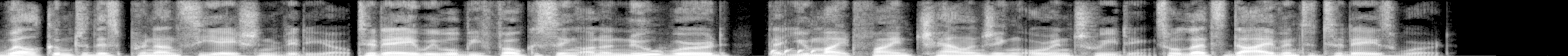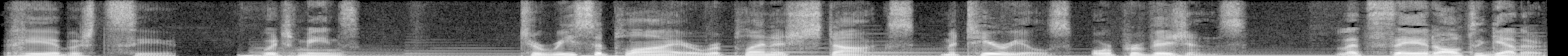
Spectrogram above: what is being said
Welcome to this pronunciation video. Today we will be focusing on a new word that you might find challenging or intriguing. So let's dive into today's word, reabastecer, which means to resupply or replenish stocks, materials, or provisions. let's say it all together.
